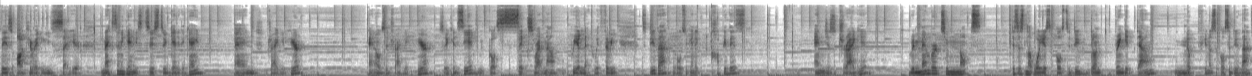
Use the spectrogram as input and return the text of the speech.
this accurately set here. The next thing again is just to get it again and drag it here and also drag it here. So you can see it we've got six right now. We are left with three. To do that we're also going to copy this and just drag it. Remember to not this is not what you're supposed to do. Don't bring it down. Nope you're not supposed to do that.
